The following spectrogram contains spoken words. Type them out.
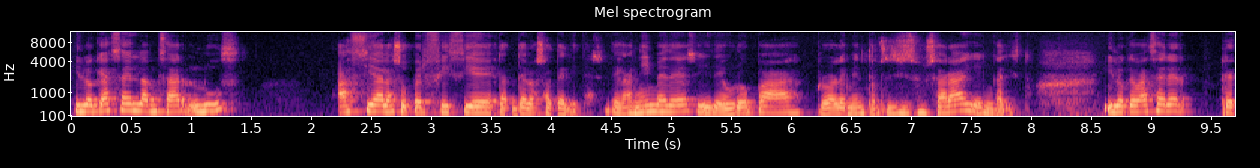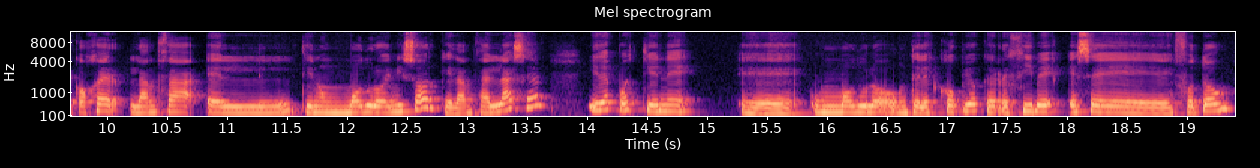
y lo que hace es lanzar luz hacia la superficie de los satélites, de Ganímedes y de Europa, probablemente no sé si se usará, y en Galisto. Y lo que va a hacer es recoger, lanza el, tiene un módulo emisor que lanza el láser y después tiene eh, un módulo o un telescopio que recibe ese fotón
